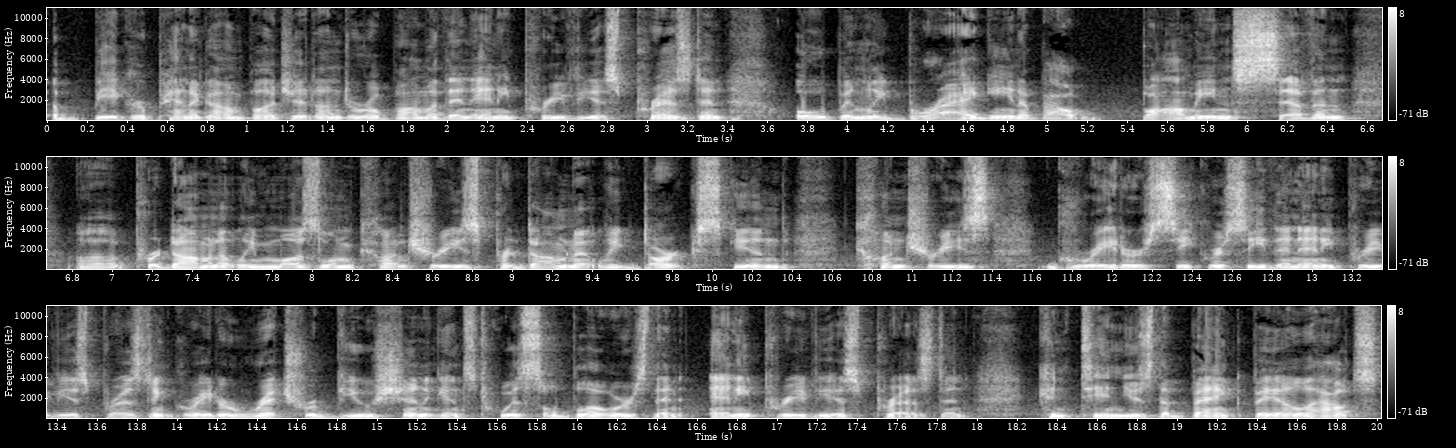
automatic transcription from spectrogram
A bigger Pentagon budget under Obama than any previous president, openly bragging about bombing seven uh, predominantly Muslim countries, predominantly dark skinned countries, greater secrecy than any previous president, greater retribution against whistleblowers than any previous president, continues the bank bailouts,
